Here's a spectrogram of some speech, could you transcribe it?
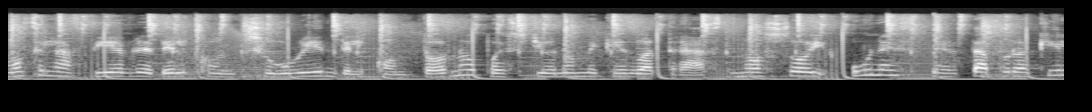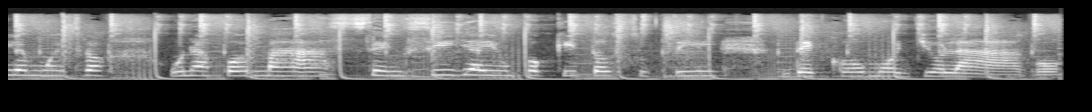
Estamos en la fiebre del contouring, del contorno, pues yo no me quedo atrás. No soy una experta, pero aquí le muestro una forma sencilla y un poquito sutil de cómo yo la hago.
